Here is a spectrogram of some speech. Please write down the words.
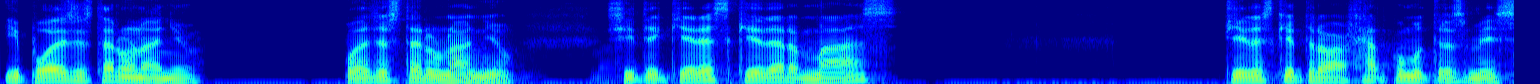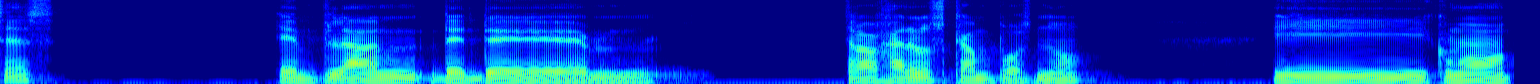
Y puedes estar un año. Puedes estar un año. Si te quieres quedar más, tienes que trabajar como tres meses en plan de, mm, trabajar en los campos, ¿no? Y como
